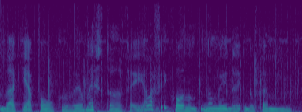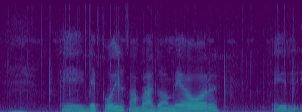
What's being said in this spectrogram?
daqui a pouco, viu, no instante. Aí ela ficou no, no meio do, do, caminho. E depois, com a barra de uma meia hora, ele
